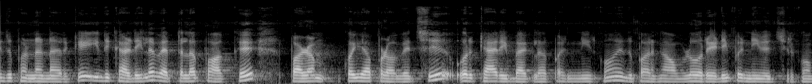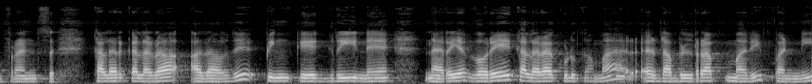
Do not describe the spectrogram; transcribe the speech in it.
இது பண்ணனா இருக்குது இதுக்கு அடியில் வெத்தலை பாக்கு பழம் கொய்யாப்பழம் வச்சு ஒரு கேரி பேக்கில் பண்ணியிருக்கோம். இது பாருங்கள் அவ்வளோ ரெடி பண்ணி வச்சுருக்கோம் ஃப்ரெண்ட்ஸ் கலர் கலராக அதாவது பிங்க்கு க்ரீனு நிறைய ஒரே கலராக கொடுக்காம டபுள் ராப் மாதிரி பண்ணி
